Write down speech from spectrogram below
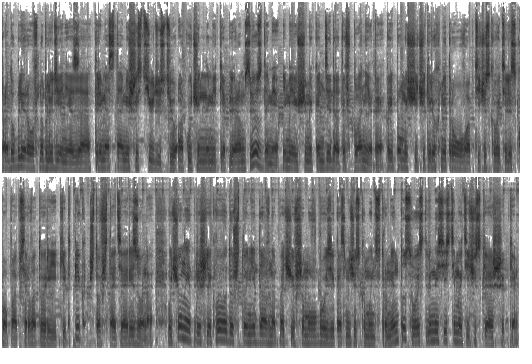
Продублировав наблюдения за 360 окученными Кеплером звездами, имеющими кандидаты в планеты, при помощи четырехметрового оптического телескопа обсерватории Кит-Пик, что в штате Аризона, ученые пришли к выводу, что недавно почившему в Бозе космическому инструменту свойственны систематические ошибки.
